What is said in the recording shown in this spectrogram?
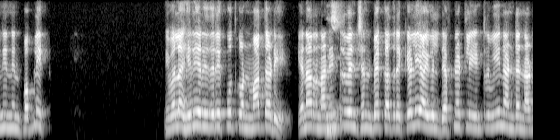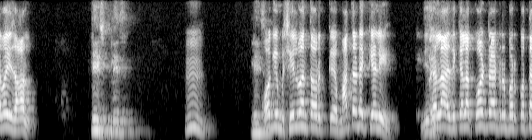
ಇನ್ ಇನ್ ಪಬ್ಲಿಕ್ ನೀವೆಲ್ಲ ಹಿರಿಯರಿದ್ದೀರಿ ಕೂತ್ಕೊಂಡು ಮಾತಾಡಿ. ಏನಾದ್ರು ನಾನು. ಇಂಟರ್ವೆನ್ಷನ್ ಬೇಕಾದ್ರೆ ಕೇಳಿ I will definitely intervene and then advise all please please hmm. Please. ಹೋಗಿ ಶೀಲ್ವಂತ್ ಅವ್ರ ಮಾತಾಡಕ್ ಕೇಳಿ. ಇದೆಲ್ಲ ಅದಕ್ಕೆಲ್ಲ ಕೋರ್ಟ್ ಆರ್ಡರ್ ಬರ್ಕೋತಾ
